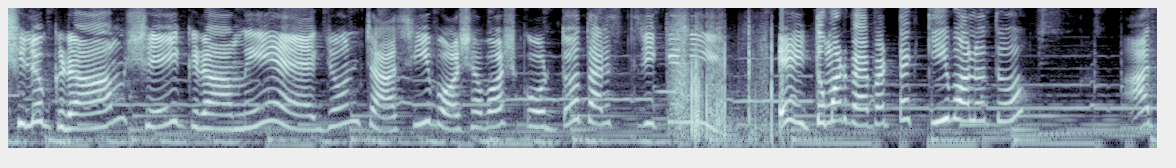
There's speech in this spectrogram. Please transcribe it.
ছিল গ্রাম সেই গ্রামে একজন চাষি বসবাস করত তার স্ত্রীকে নিয়ে। এই তোমার ব্যাপারটা কি বলো তো আজ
